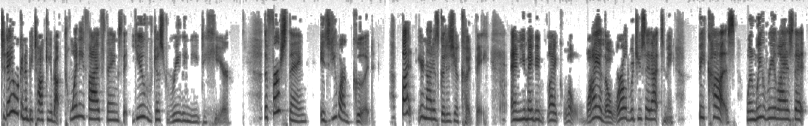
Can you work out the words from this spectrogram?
Today, we're going to be talking about 25 things that you just really need to hear. The first thing is you are good, but you're not as good as you could be. And you may be like, well, why in the world would you say that to me? Because when we realize that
